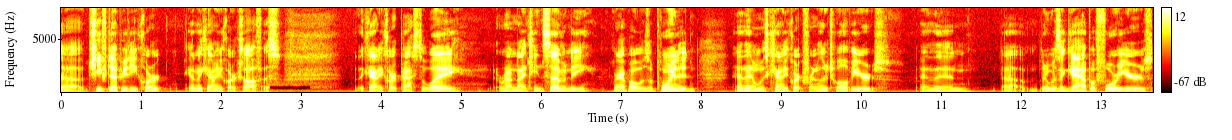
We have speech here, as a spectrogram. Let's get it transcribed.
uh, chief deputy clerk in the county clerk's office. The county clerk passed away around 1970. Grandpa was appointed, and then was county clerk for another 12 years. And then um, there was a gap of four years,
